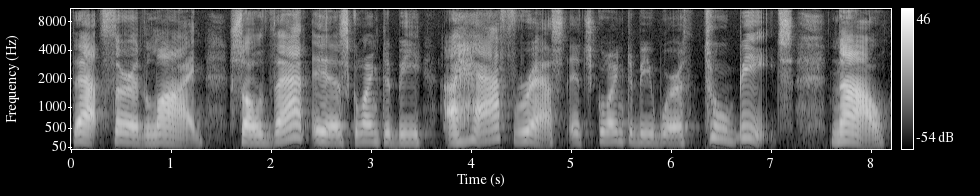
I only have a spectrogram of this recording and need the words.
that third line. So that is going to be a half rest. It's going to be worth two beats. Now,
